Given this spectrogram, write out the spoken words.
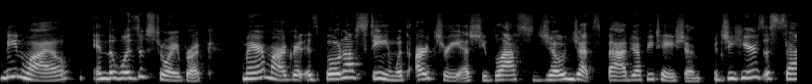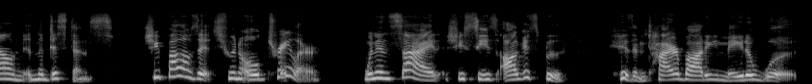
Meanwhile, in the woods of Storybrooke, Mary Margaret is blown off steam with archery as she blasts Joan Jett's bad reputation when she hears a sound in the distance. She follows it to an old trailer. When inside, she sees August Booth, his entire body made of wood.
